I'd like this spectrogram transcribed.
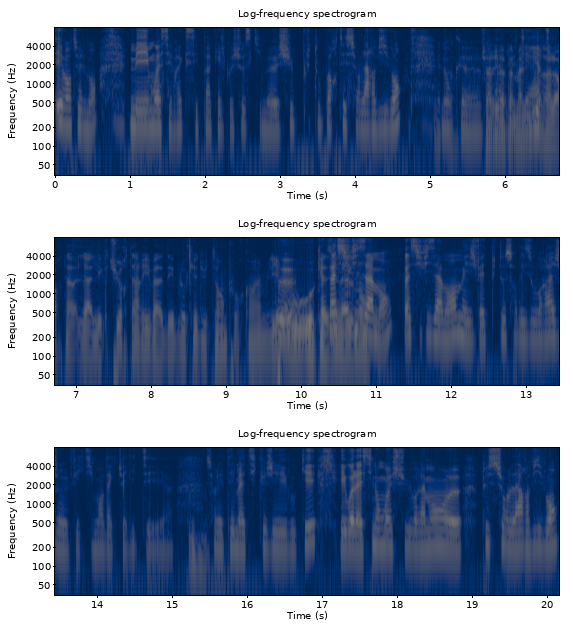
éventuellement. Mais moi, c'est vrai que c'est pas quelque chose qui me. Je suis plutôt portée sur l'art vivant. Donc, euh, Tu arrives à pas mal théâtre. lire alors La lecture, tu arrives à débloquer du temps pour quand même lire Peu, ou, ou Pas occasionnellement? suffisamment, pas suffisamment, mais je vais être plutôt sur des ouvrages euh, effectivement d'actualité, euh, Mhm. sur les thématiques que j'ai évoquées. Et voilà, sinon moi je suis vraiment euh, plus sur l'art vivant,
